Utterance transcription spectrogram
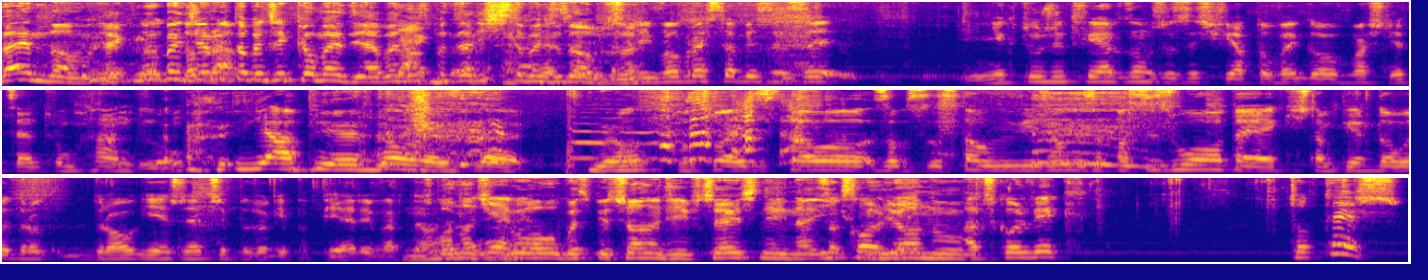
Będą. Jak my No, będziemy, dobra. to będzie komedia. Będą specjaliści, to będzie dobrze. Czyli wyobraź sobie, że ze, niektórzy twierdzą, że ze światowego właśnie centrum handlu Ja pierdolę, stary. No. posłuchaj, zostało, zo- zostało wywiezione zapasy złota, jakieś tam pierdoły, dro, drogie rzeczy, drogie papiery, wartości. Ponoć nie było ubezpieczone dzień wcześniej na wiem, x cokolwiek. milionów. Aczkolwiek to też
